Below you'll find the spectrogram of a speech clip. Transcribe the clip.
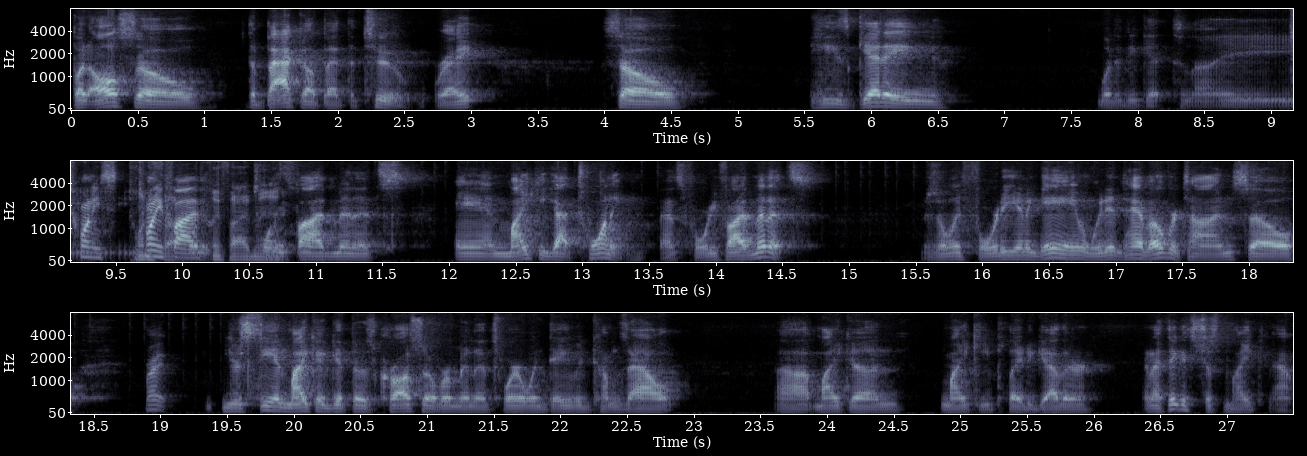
but also the backup at the two, right? So he's getting what did he get tonight? 20, 25, 25. 25 minutes. 25 minutes. And Mikey got 20. That's 45 minutes. There's only 40 in a game, and we didn't have overtime. So Right. you're seeing Mika get those crossover minutes where when David comes out, uh, Mika and Mikey play together. And I think it's just Mike now.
